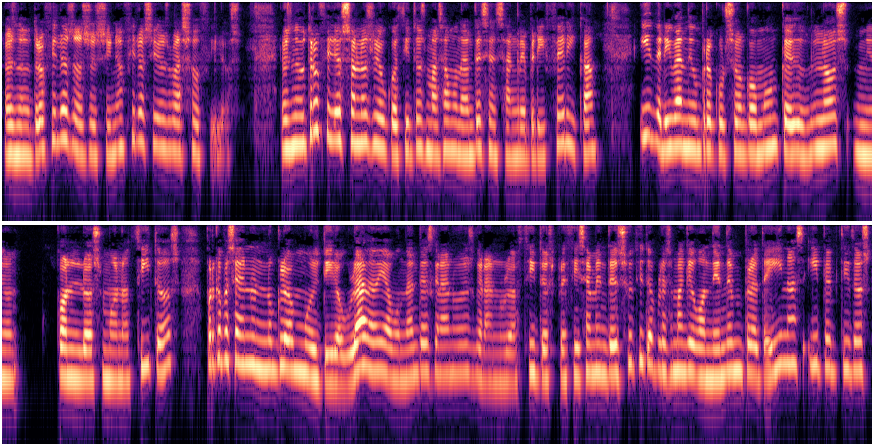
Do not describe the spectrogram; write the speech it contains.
los neutrófilos, los eosinófilos y los basófilos. Los neutrófilos son los leucocitos más abundantes en sangre periférica y derivan de un precursor común que los con los monocitos porque poseen un núcleo multilobulado y abundantes gránulos granulocitos precisamente en su citoplasma que contienen proteínas y péptidos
